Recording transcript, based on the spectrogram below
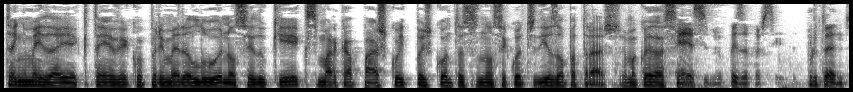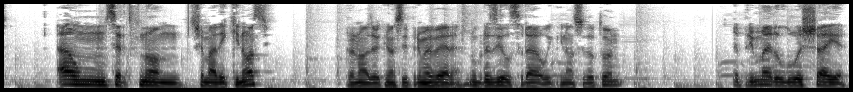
Tenho uma ideia que tem a ver com a primeira lua, não sei do quê, que se marca a Páscoa e depois conta-se não sei quantos dias ou para trás. É uma coisa assim. É sim, uma coisa parecida. Portanto, há um certo fenómeno chamado equinócio. Para nós é o equinócio de primavera. No Brasil será o equinócio de outono. A primeira lua cheia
